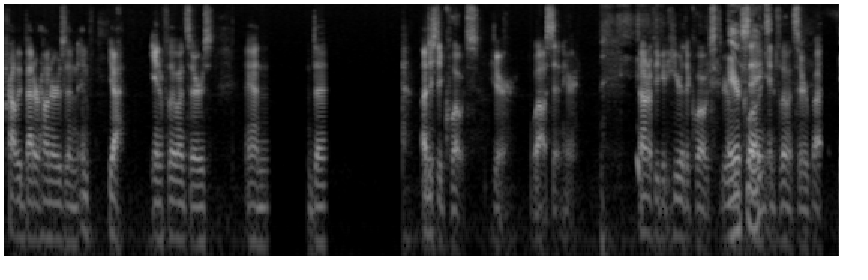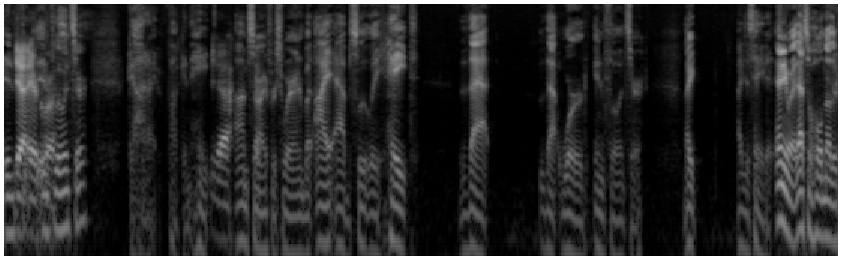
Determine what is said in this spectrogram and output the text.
probably better hunters and, and yeah, influencers. And uh, I just did quotes here while I was sitting here. I don't know if you could hear the quotes through air quotes? influencer, but Inf- yeah, air quotes. influencer. God, I fucking hate. Yeah, I'm sorry for swearing, but I absolutely hate that that word influencer. Like I just hate it. Anyway, that's a whole nother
